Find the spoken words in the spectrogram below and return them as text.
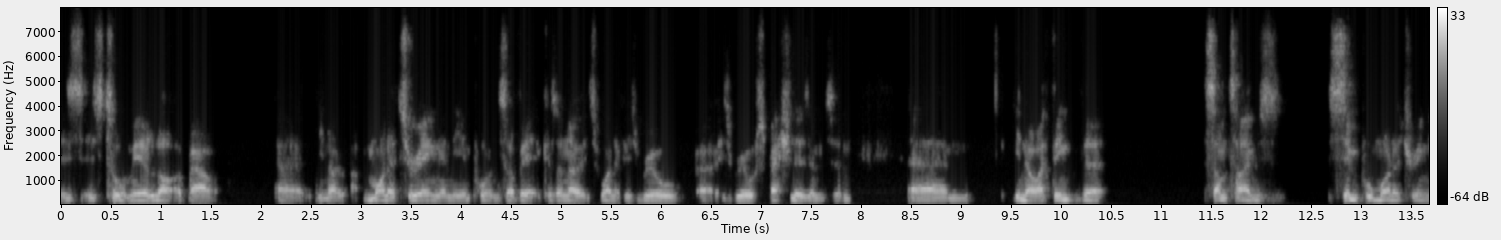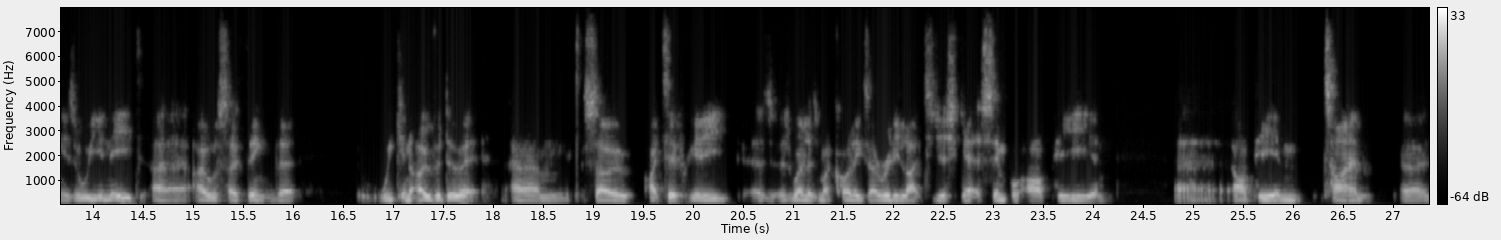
has, has taught me a lot about uh, you know monitoring and the importance of it because I know it's one of his real uh, his real specialisms and um, you know I think that sometimes simple monitoring is all you need. Uh, I also think that we can overdo it. Um, so I typically, as, as well as my colleagues, I really like to just get a simple RP and uh, RP time uh,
